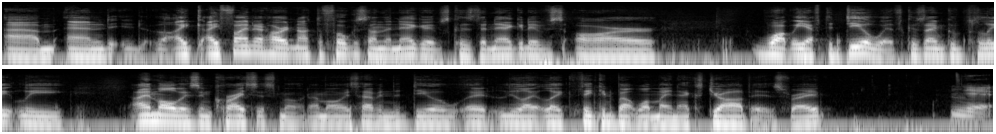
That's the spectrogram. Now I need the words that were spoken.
um, and I I find it hard not to focus on the negatives because the negatives are what we have to deal with. Because I'm completely I'm always in crisis mode. I'm always having to deal uh, like like thinking about what my next job is, right? Yeah.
